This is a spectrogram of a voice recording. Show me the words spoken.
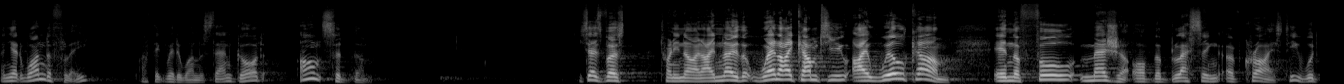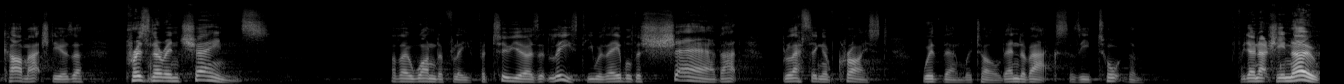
And yet, wonderfully, I think we're to understand, God answered them. He says, verse 29, I know that when I come to you, I will come in the full measure of the blessing of Christ. He would come actually as a prisoner in chains. Although wonderfully, for two years at least, he was able to share that blessing of Christ with them, we're told. End of Acts, as he taught them. We don't actually know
